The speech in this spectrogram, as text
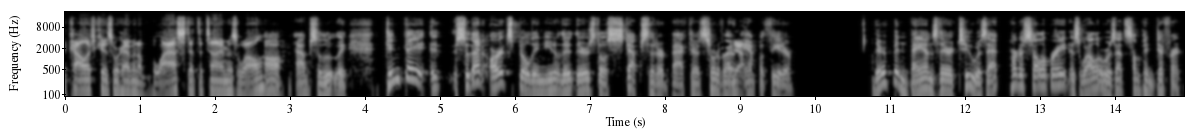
the college kids were having a blast at the time as well. Oh, absolutely. Didn't they? uh, So that arts building, you know, there, there's those steps that are back there. It's sort of an Yeah. amphitheater. There have been bands there too. Was that part of Celebrate as well, or was that something different?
